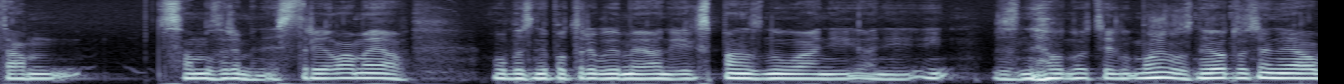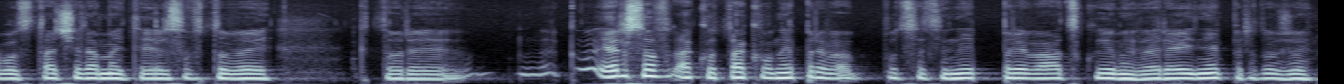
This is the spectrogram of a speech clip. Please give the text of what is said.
tam samozrejme nestrieľame a vôbec nepotrebujeme ani expanznú, ani, ani znehodnotenú, možno znehodnotené, alebo stačí tam aj tie airsoftové, ktoré... Airsoft ako tako nepreva, v podstate neprevádzkujeme verejne, pretože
